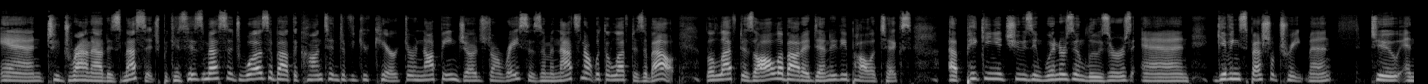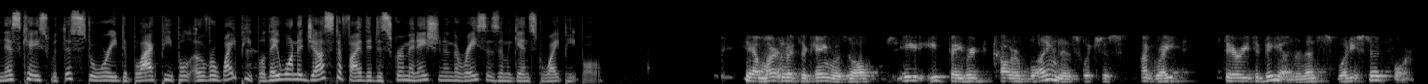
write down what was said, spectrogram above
and to drown out his message because his message was about the content of your character and not being judged on racism and that's not what the left is about. The left is all about identity politics, uh, picking and choosing winners and losers and giving special treatment to in this case with this story to black people over white people. They want to justify the discrimination and the racism against white people. Yeah, Martin Luther King was all he, he favored color blindness, which is a great theory to be on, and that's what he stood for.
